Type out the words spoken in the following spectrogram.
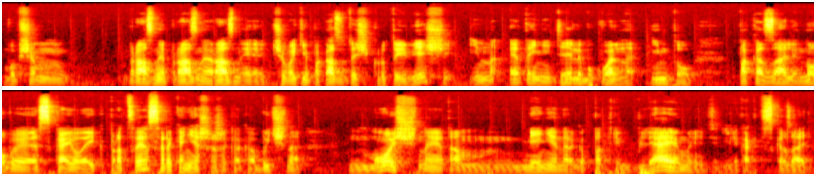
В общем, разные, разные, разные чуваки показывают очень крутые вещи, и на этой неделе буквально Intel – показали новые Skylake процессоры, конечно же, как обычно, мощные, там, менее энергопотребляемые, или как это сказать.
